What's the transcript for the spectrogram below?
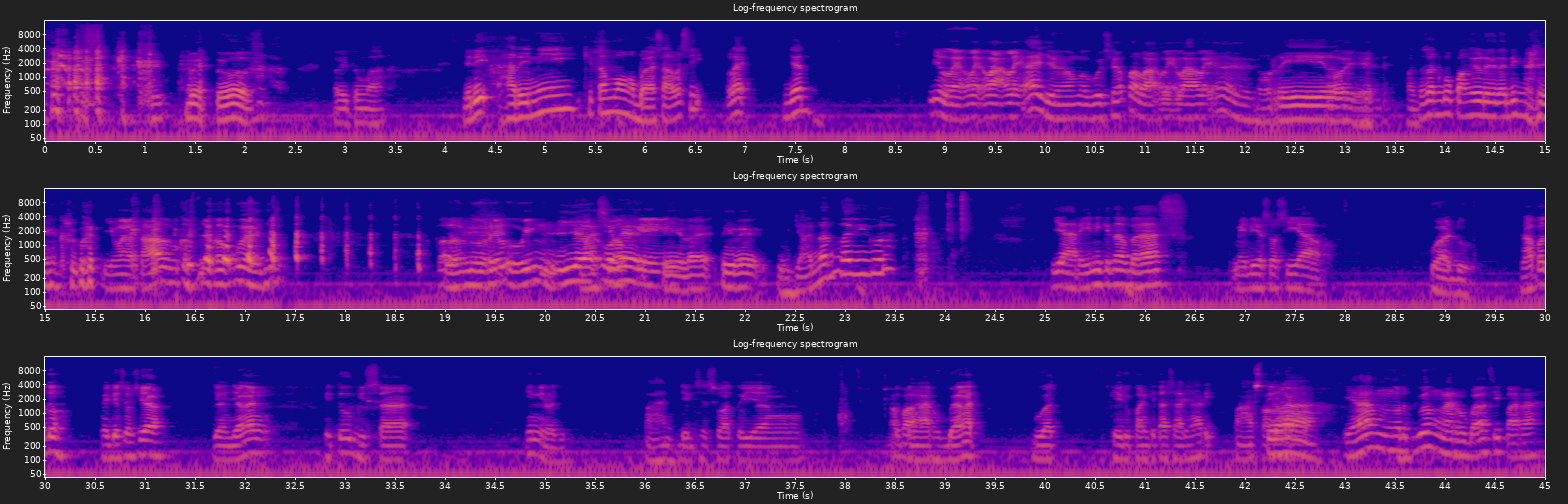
Betul. Oh itu mah. Jadi hari ini kita mau ngebahas apa sih, Le? Jan? Ini le le la le aja nama gue siapa la le la le aja. Nuril. Oh iya. Pantesan gue panggil dari tadi nggak ada yang keluar. Gimana tahu bukan nyokap gue aja. Kalau Nuril Uwing Iya, masih oke. makanya. Tile, tile. Hujanan lagi gue. Ya hari ini kita bahas media sosial. Waduh. Kenapa tuh media sosial? Jangan-jangan itu bisa ini lagi Apaan? jadi sesuatu yang Apa? berpengaruh banget buat kehidupan kita sehari-hari. Pastilah. Ya menurut gue ngaruh banget sih parah.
